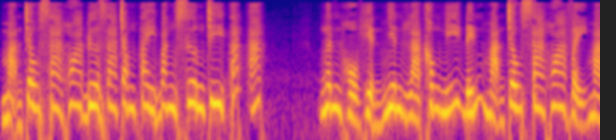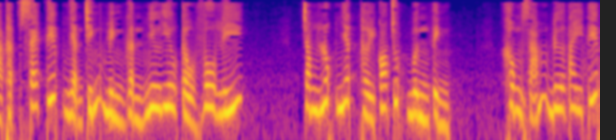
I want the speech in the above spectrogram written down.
Mạn châu xa hoa đưa ra trong tay băng xương chi tát ác. Ngân hồ hiển nhiên là không nghĩ đến mạn châu xa hoa vậy mà thật sẽ tiếp nhận chính mình gần như yêu cầu vô lý. Trong lúc nhất thời có chút bừng tỉnh. Không dám đưa tay tiếp.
